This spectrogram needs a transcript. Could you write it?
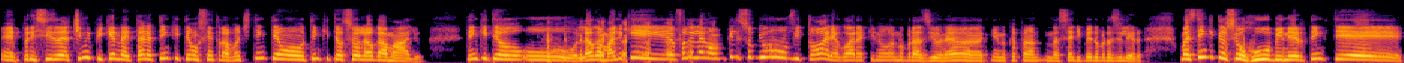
É, precisa. Time pequeno da Itália tem que ter um centroavante, tem que ter, um, tem que ter o seu Léo Gamalho. Tem que ter o, Léo Gamalho, que eu falei Léo porque ele subiu o Vitória agora aqui no, no Brasil, né? Aqui no campeonato na Série B do Brasileiro. Mas tem que ter o seu Rubner, tem que ter.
